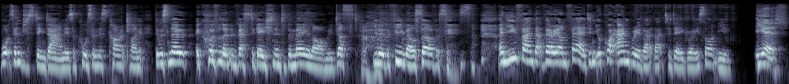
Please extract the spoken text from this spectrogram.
What's interesting, Dan, is of course in this current climate, there was no equivalent investigation into the male army, just, you know, the female services. And you found that very unfair, didn't you? You're quite angry about that today, Grace, aren't you? Yes,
